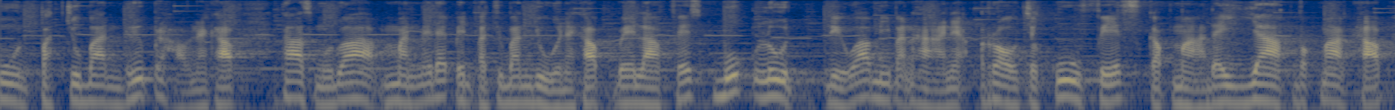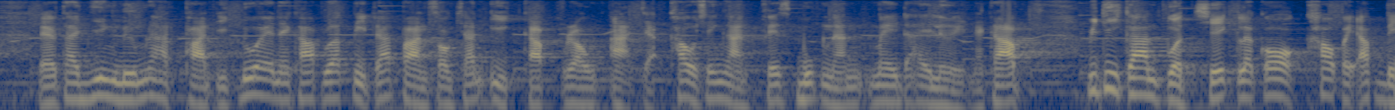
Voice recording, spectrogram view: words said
มูลปัจจุบันหรือเปล่านะครับถ้าสมมุติว่ามันไม่ได้เป็นปัจจุบันอยู่นะครับเวลา Facebook หลุด หรือว่ามีปัญหาเนี่ยเราจะกู้เฟซกลับมาได้ยากมากๆครับแล้วถ้ายิ่งลืมรหัสผ่านอีกด้วยนะครับหรือติดรหัสผ่าน 2 ชั้นอีกครับเราอาจจะเข้าใช้งาน Facebook นั้นไม่ได้เลยนะครับวิธีการตรวจเช็คแล้วก็เข้าไปอัปเด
